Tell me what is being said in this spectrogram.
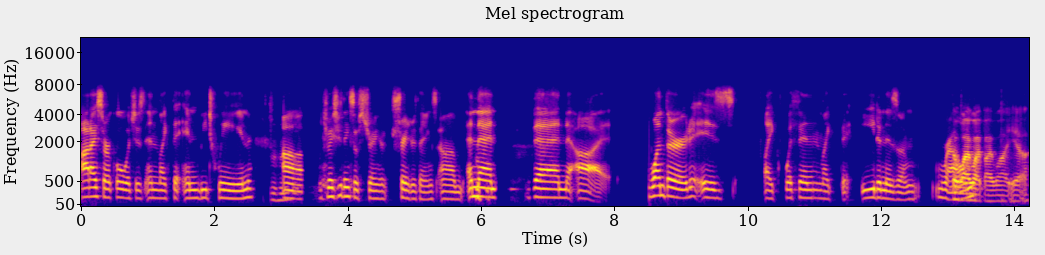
odd eye circle, which is in like the in between Mhm. um, which makes you think of Stranger Stranger Things. Um, and then then uh, one third is like within like the Edenism realm. the why YY by Y, yeah.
